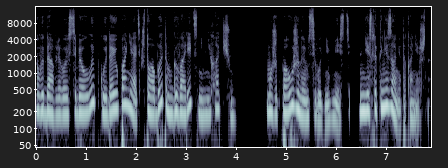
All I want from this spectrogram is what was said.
Выдавливаю из себя улыбку и даю понять, что об этом говорить с ним не хочу. Может, поужинаем сегодня вместе? Если ты не занята, конечно.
